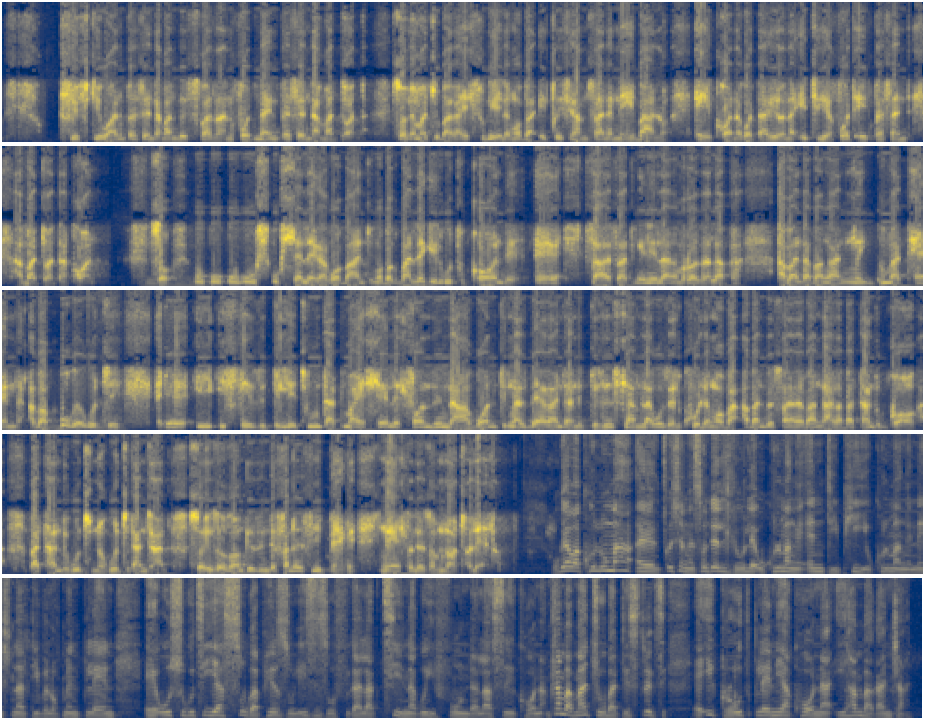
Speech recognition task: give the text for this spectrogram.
51% abantu besifazane 49% amadoda. So nemajuba kayihlukile ngoba icishe ihambisana nezibalo ezikhona kodwa yona ithi ke 48% amadoda khona. So u- u- u- ukuhleleka kwabantu ngoba kubalekile ukuthi uqonde eh sathi sathi ngelinye ilanga mroza lapha abantu abanganciki kumathenda ababuke ukuthi eh i- i-feasibility umuntu athi mayehlele ehlonza indawo abone ukuthi ngalibeka kanjani ibhizinisi lami la kuze likhule ngoba abantu besifana bangaka bathanda ukugqoka bathanda ukuthi nokuthi kanjalo. So izo zonke izinto efanele siyibheke ngehlo lezomnotho lelo. Uke wakhuluma eh, cishe ngesonto elidlule ukhuluma ngeNDP ukhuluma ngeNational Development Plan eh usho ukuthi iyasuka phezulu izizofika la kuthina kuyifunda la sikhona. Mhlamba amajuba district eh, igrowth plan yakhona ihamba kanjani?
